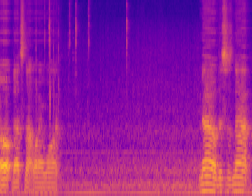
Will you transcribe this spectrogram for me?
Oh, that's not what I want. No, this is not...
